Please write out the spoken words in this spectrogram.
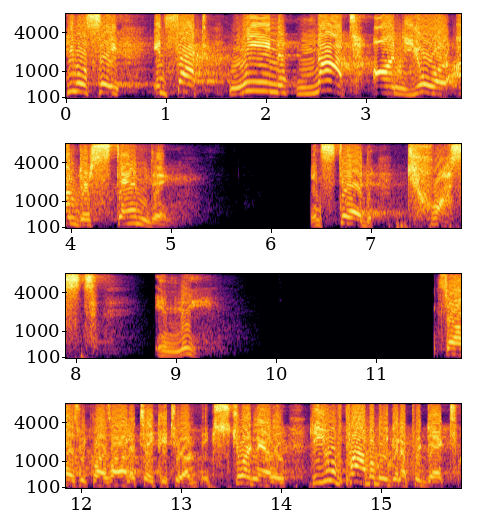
He will say, in fact, lean not on your understanding. Instead, trust in me. So as we close, I want to take you to an extraordinarily, you were probably going to predict,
